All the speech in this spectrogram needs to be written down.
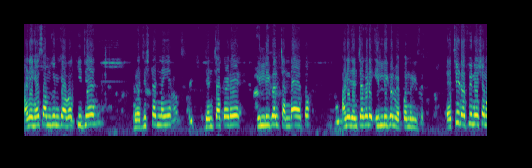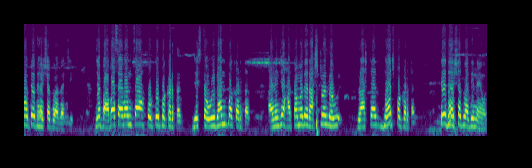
आणि हे समजून घ्यावं की जे रजिस्टर्ड नाही आहेत ज्यांच्याकडे इलिगल चंदा येतो आणि ज्यांच्याकडे इलिगल वेपनरीज आहेत. याची डेफिनेशन होते दहशतवादाची. जे बाबासाहेबांचा फोटो पकडतात जे संविधान पकडतात आणि जे हातामध्ये राष्ट्र राष्ट्रध्वज पकडतात ते दहशतवादी नाही होत.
